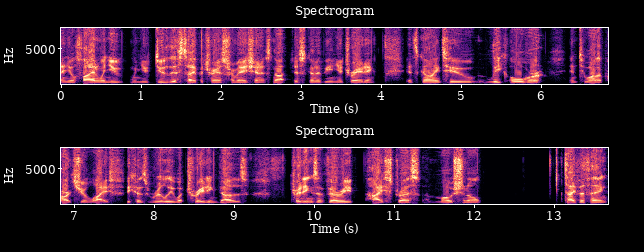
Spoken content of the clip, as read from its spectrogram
And you'll find when you when you do this type of transformation, it's not just going to be in your trading. It's going to leak over into other parts of your life. Because really what trading does, trading is a very high stress, emotional, type of thing.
